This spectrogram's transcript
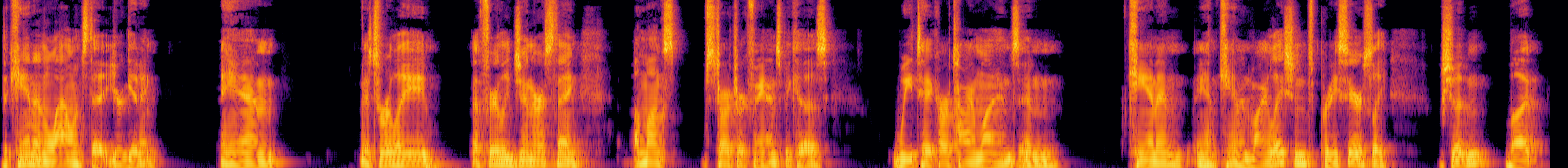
the canon allowance that you're getting. And it's really a fairly generous thing amongst Star Trek fans because we take our timelines and canon and canon violations pretty seriously. We shouldn't, but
